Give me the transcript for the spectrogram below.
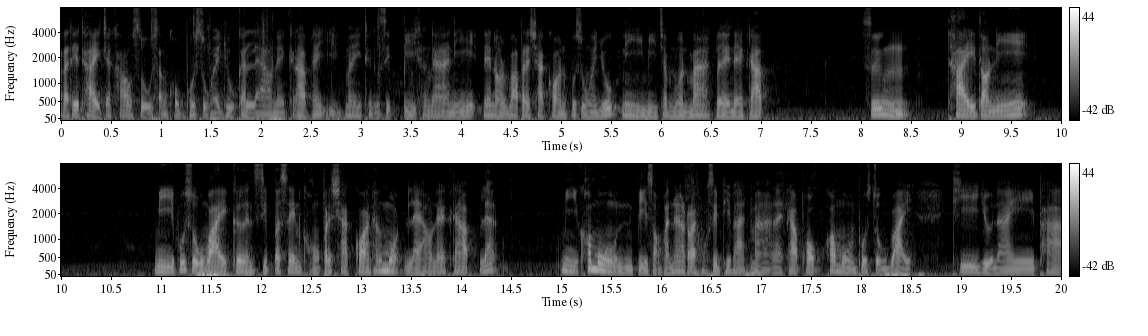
ประเทศไทยจะเข้าสู่สังคมผู้สูงอายุกันแล้วนะครับ ในอีกไม่ถึง 10 ปีข้างหน้านี้ แน่นอนว่าประชากรผู้สูงอายุนี่มีจำนวนมากเลยนะครับ ซึ่ง ไทยตอนนี้มีผู้สูงวัยเกิน 10%ของประชากรทั้งหมดแล้วนะครับ และมีข้อมูลปี 2560 ที่ผ่านมานะครับ พบข้อมูลผู้สูงวัยที่อยู่ในภา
